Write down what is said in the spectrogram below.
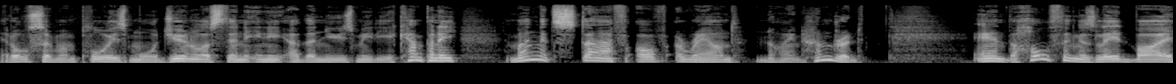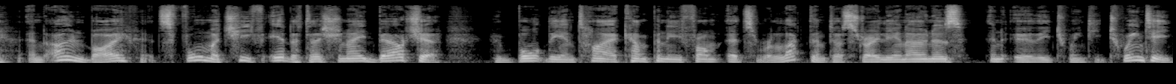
It also employs more journalists than any other news media company, among its staff of around 900. And the whole thing is led by and owned by its former chief editor, Sinead Boucher, who bought the entire company from its reluctant Australian owners in early 2020.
